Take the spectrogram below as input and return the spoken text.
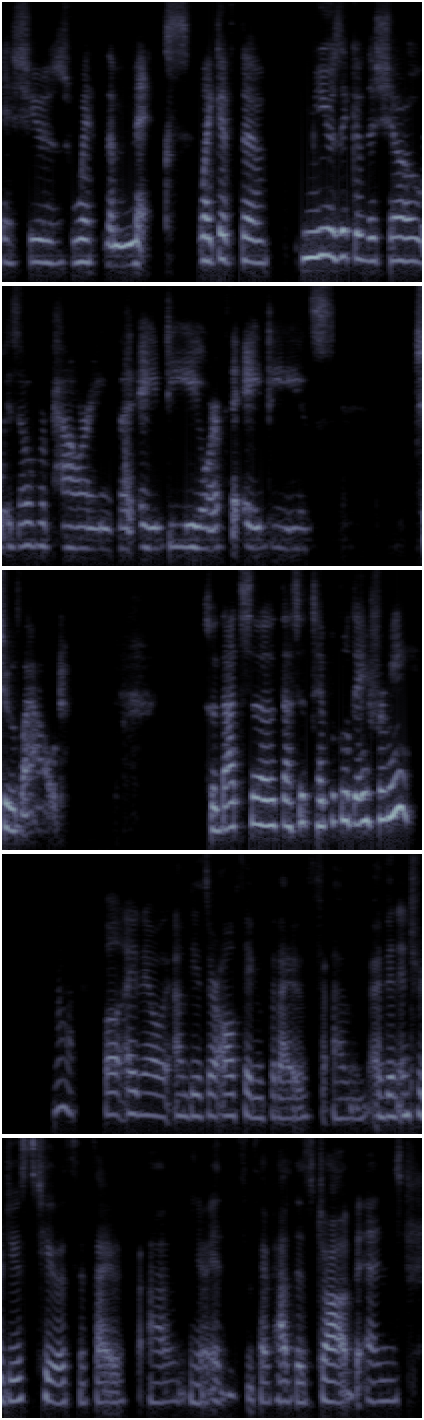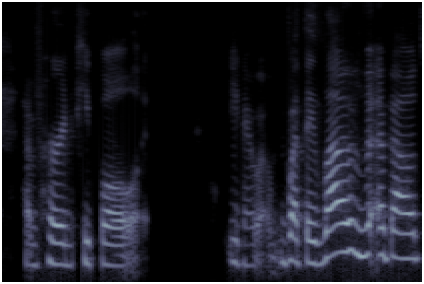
issues with the mix. Like if the music of the show is overpowering the AD or if the AD is too loud. So that's a that's a typical day for me. Yeah. Well, I know um, these are all things that I've um, I've been introduced to since I've um, you know since I've had this job and have heard people you know what they love about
